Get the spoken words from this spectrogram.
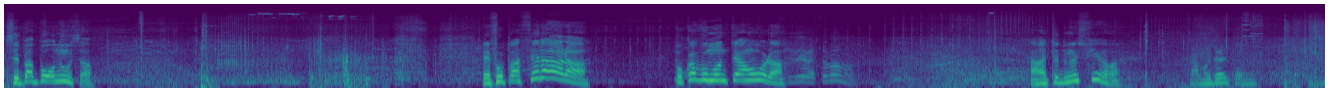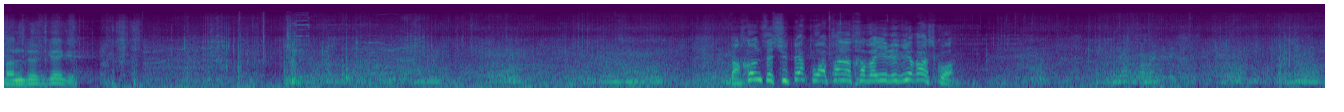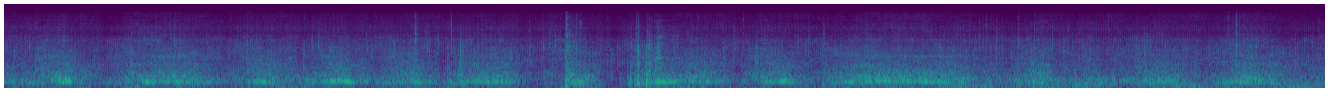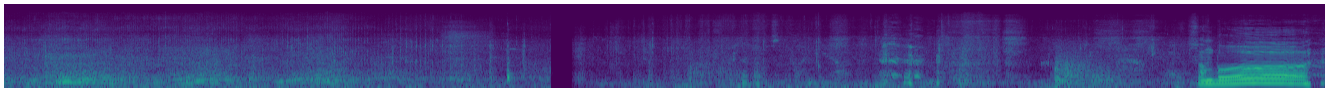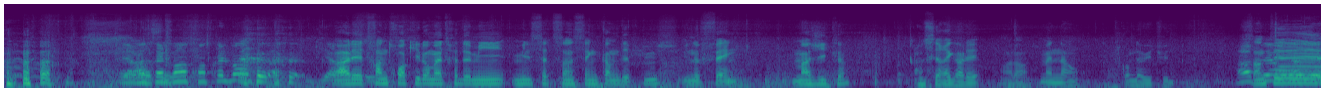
C'est pas pour nous ça. Il faut passer là là. Pourquoi vous montez en haut là? Arrêtez de me suivre. C'est un modèle pour nous. Bande de sgeg. Par contre, c'est super pour apprendre à travailler les virages, quoi. Sont beaux Et rentrez le ventre, rentrez le ventre. Allez, 33 km et demi, 1750 des plus, une fin magique. On s'est régalé, voilà, maintenant, comme d'habitude. Santé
